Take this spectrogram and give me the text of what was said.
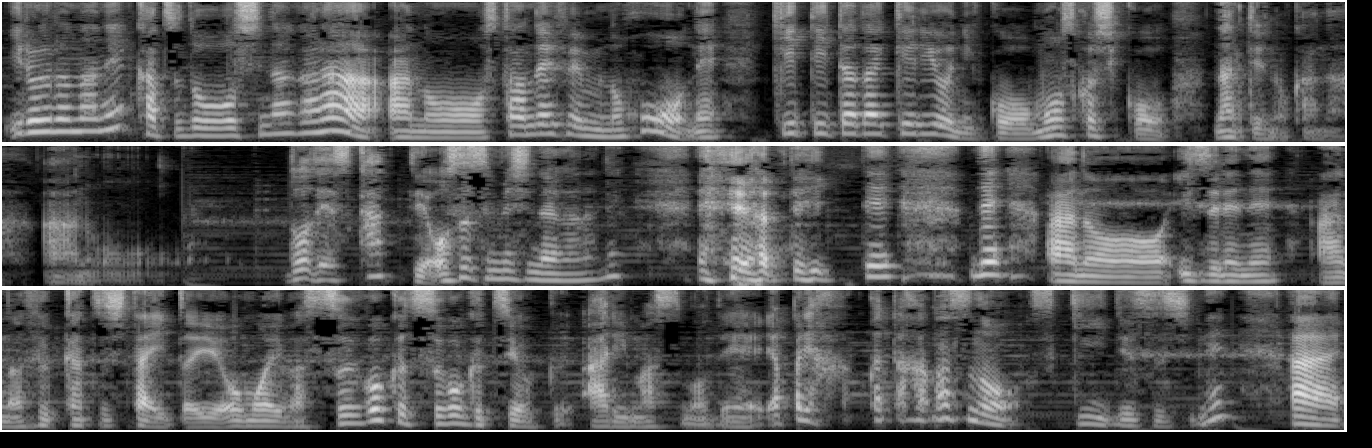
いろいろなね、活動をしながら、あの、スタンド FM の方をね、聞いていただけるように、こう、もう少しこう、なんていうのかな、あの、どうですか？っておすすめしながらね、やっていって、で、あの、いずれね、あの、復活したいという思いはすごくすごく強くありますので、やっぱりこうやって話すの好きですしね。はい。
